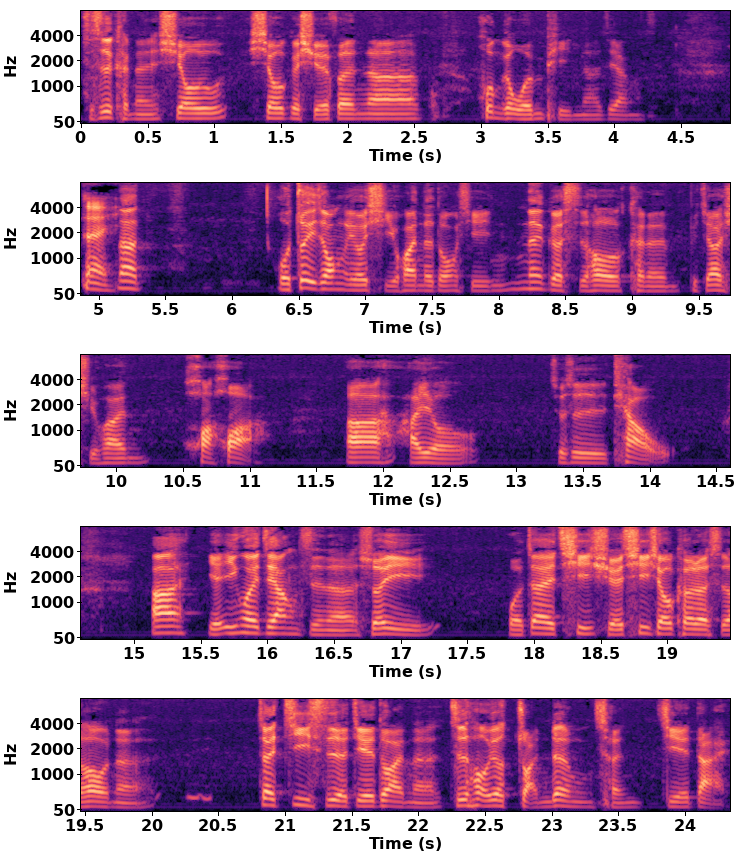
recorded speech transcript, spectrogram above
只是可能修修个学分啊，混个文凭啊这样子。对。那我最终有喜欢的东西，那个时候可能比较喜欢画画啊，还有就是跳舞啊。也因为这样子呢，所以我在汽学汽修科的时候呢，在技师的阶段呢，之后又转任成接待。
